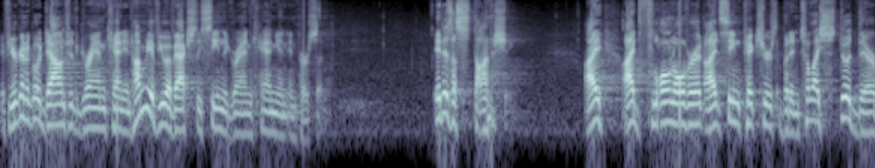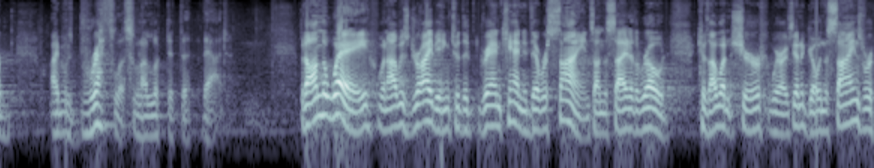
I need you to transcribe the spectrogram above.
If you're going to go down to the Grand Canyon, how many of you have actually seen the Grand Canyon in person? It is astonishing. I, I'd flown over it, I'd seen pictures, but until I stood there, I was breathless when I looked at the, that. But on the way, when I was driving to the Grand Canyon, there were signs on the side of the road because I wasn't sure where I was going to go. And the signs were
